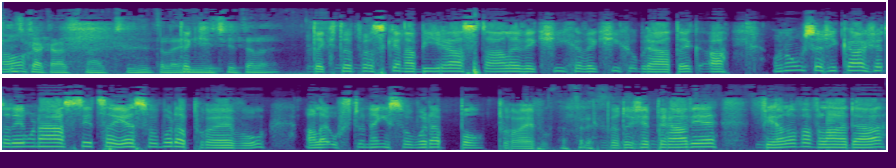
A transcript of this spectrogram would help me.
No, krásná, činitelé, teď, učitele. Teď to prostě nabírá stále větších a větších obrátek a ono už se říká, že tady u nás sice je svoboda projevu, ale už to není svoboda po projevu. Protože právě Fialova vláda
